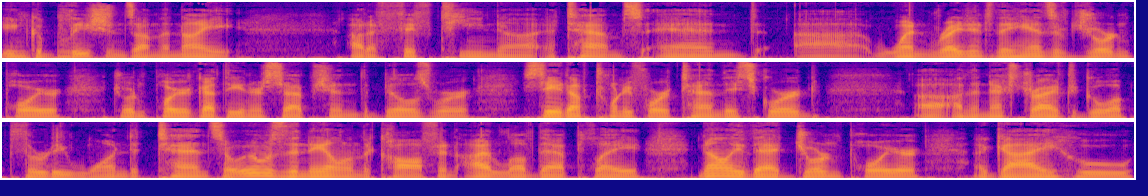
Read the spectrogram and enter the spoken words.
incompletions on the night out of 15 uh, attempts and uh, went right into the hands of Jordan Poyer. Jordan Poyer got the interception. The Bills were stayed up 24-10. They scored uh, on the next drive to go up 31 to 10. So it was the nail in the coffin. I love that play. Not only that, Jordan Poyer, a guy who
